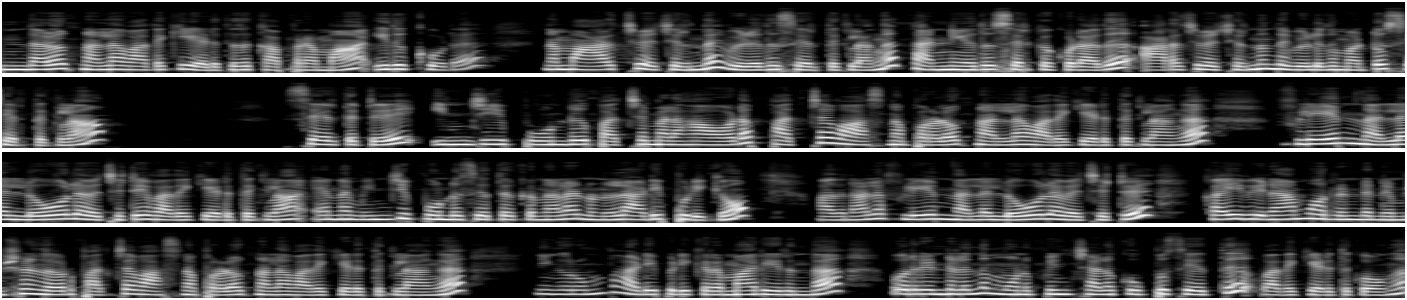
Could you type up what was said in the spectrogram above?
இந்த அளவுக்கு நல்லா வதக்கி எடுத்ததுக்கு அப்புறமா இது கூட நம்ம அரைச்சி வச்சுருந்த விழுது சேர்த்துக்கலாங்க. தண்ணி எதுவும் சேர்க்கக்கூடாது. அரைச்சி வச்சுருந்த அந்த விழுது மட்டும் சேர்த்துக்கலாம். சேர்த்துட்டு இஞ்சி பூண்டு பச்சை மிளகாவோட பச்சை வாசனை போகிற அளவுக்கு நல்லா வதக்கி எடுத்துக்கலாங்க. ஃப்ளேம் நல்லா லோவில் வச்சுட்டே வதக்கி எடுத்துக்கலாம். ஏன்னா இஞ்சி பூண்டு சேர்த்துருக்கனால நல்லா அடி பிடிக்கும். அதனால் ஃப்ளேம் நல்லா லோவில் வச்சுட்டு கை விடாமல் ஒரு ரெண்டு நிமிஷம் இந்த ஒரு பச்சை வாசனை போகிற அளவுக்கு நல்லா வதக்கி எடுத்துக்கலாங்க. நீங்கள் ரொம்ப அடி பிடிக்கிற மாதிரி இருந்தால் ஒரு ரெண்டுலேருந்து மூணு பிஞ்ச் அளவுக்கு உப்பு சேர்த்து வதக்கி எடுத்துக்கோங்க.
